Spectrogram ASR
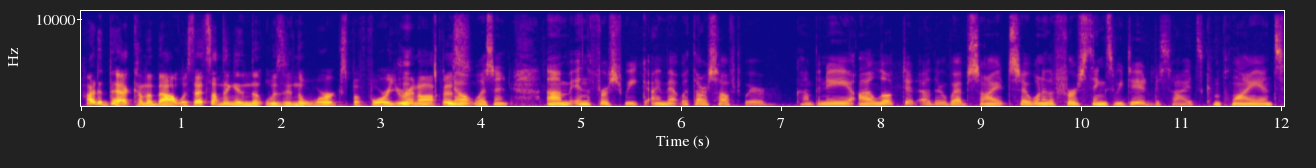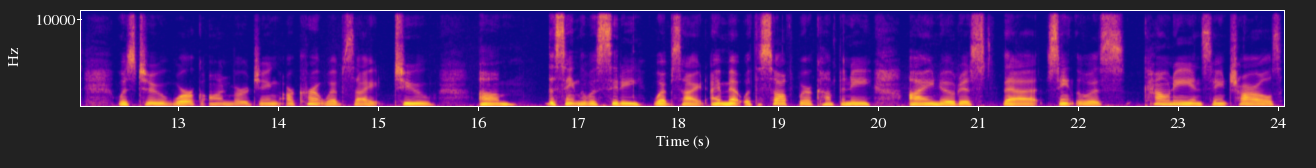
How did that come about? Was that something in the, was in the works before you were in office? No, it wasn't. Um, in the first week, I met with our software company. I looked at other websites. So, one of the first things we did, besides compliance, was to work on merging our current website to um, the St. Louis City website. I met with a software company. I noticed that St. Louis County and St. Charles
